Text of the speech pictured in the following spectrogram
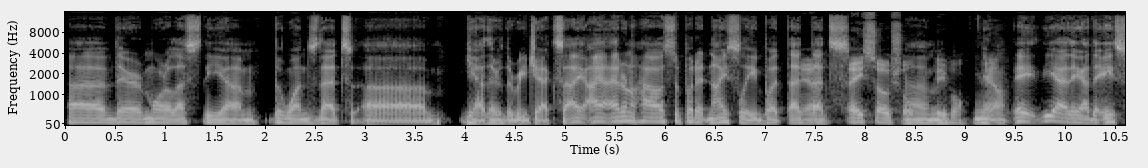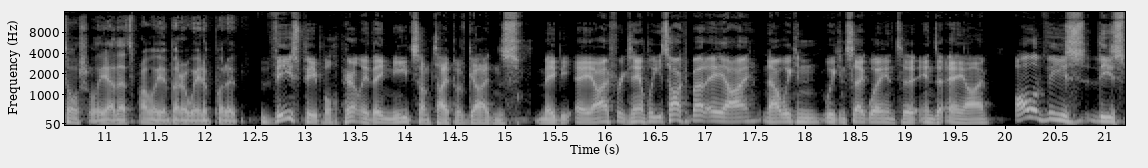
Uh, they're more or less the um, the ones that um, yeah, they're the rejects. I, I I don't know how else to put it nicely, but that Yeah. that's asocial um, people. You know, a, yeah, yeah, the asocial. Yeah, that's probably a better way to put it. these people apparently they need some type of guidance maybe ai for example you talked about ai now we can we can segue into into ai all of these these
